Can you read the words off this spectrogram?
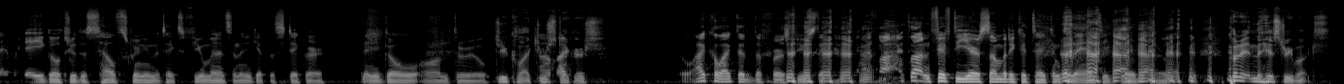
every day you go through this health screening that takes a few minutes and then you get the sticker and then you go on through. Do you collect your Uh, I- stickers? I collected the first few stickers. I, thought, I thought in 50 years somebody could take them to the antique. Put it in the history books.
